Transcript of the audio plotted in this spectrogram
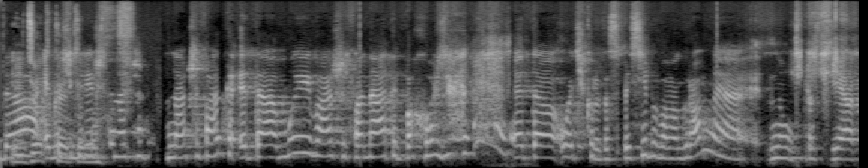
Да, идет это говорит, что наша, наша фанка, это мы, ваши фанаты, похоже. это очень круто. Спасибо вам огромное. Ну, просто я,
